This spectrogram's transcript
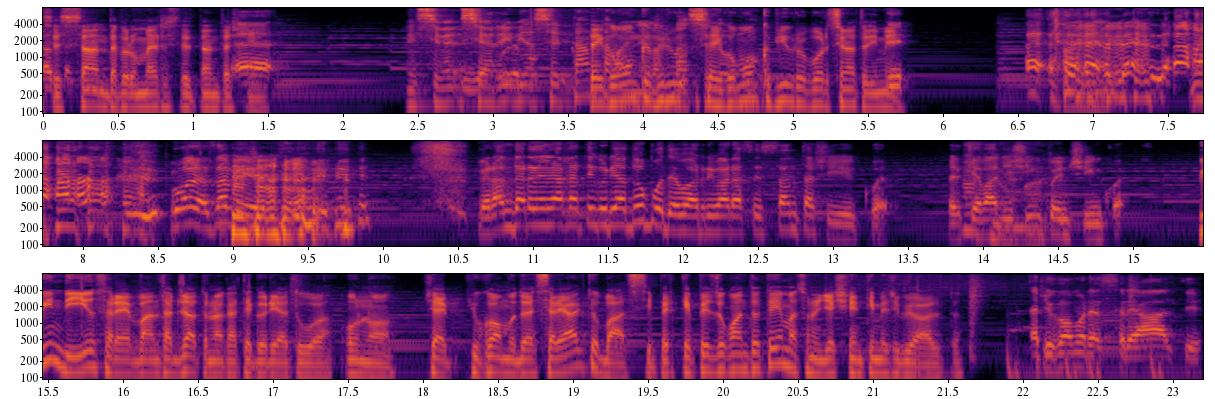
70. 60 per 1,75 m. Eh, E se, se arrivi a 70 sei comunque, più, sei comunque più proporzionato di me. Sì. Eh, bella. Buona sapersi. per andare nella categoria dopo devo arrivare a 65. perché Ah, va di meno 5 in 5. Quindi io sarei avvantaggiato nella categoria tua, o no? Cioè, più comodo essere alti o bassi? Perché peso quanto te, ma sono 10 cm più alto. È più comodo essere alti.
